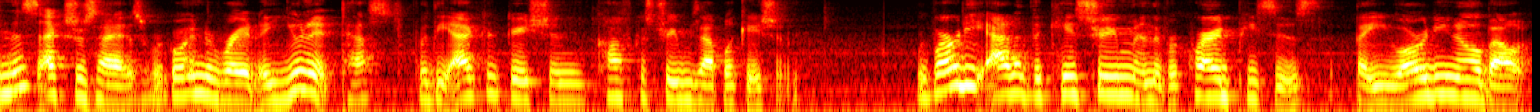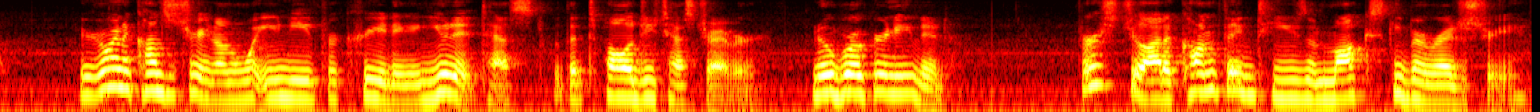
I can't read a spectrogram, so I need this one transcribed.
In this exercise, we're going to write a unit test for the aggregation Kafka Streams application. We've already added the K-stream and the required pieces that you already know about. You're going to concentrate on what you need for creating a unit test with a topology test driver. No broker needed. First, you'll add a config to use a mock schema registry.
